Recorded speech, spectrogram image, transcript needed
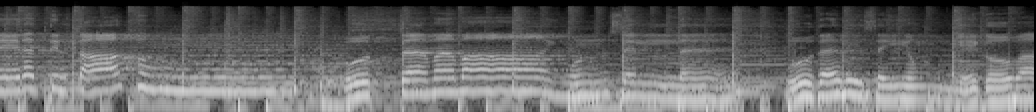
நேரத்தில் தாக்கும். உத்தமமாய் முன் செல்ல உதவி செய்யும் எகோவா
